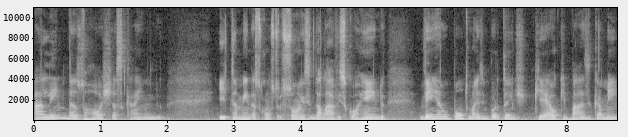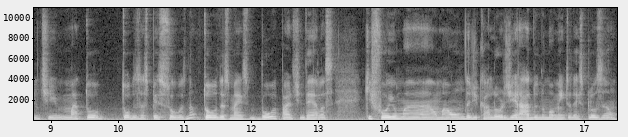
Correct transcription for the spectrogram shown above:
além das rochas caindo e também das construções e da lava escorrendo, vem o ponto mais importante, que é o que basicamente matou todas as pessoas, não todas, mas boa parte delas, que foi uma, uma onda de calor gerado no momento da explosão.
